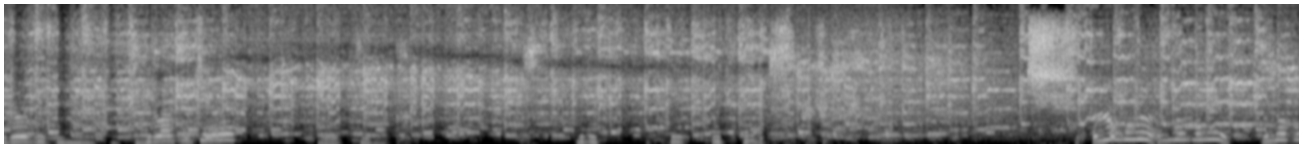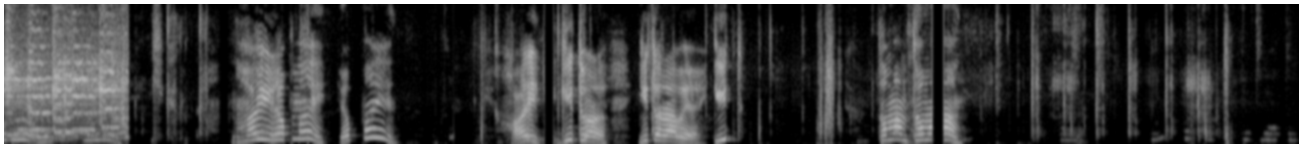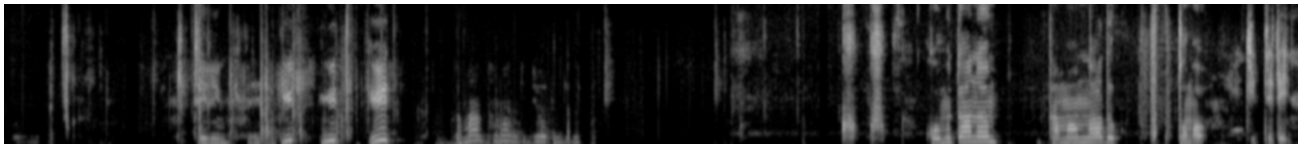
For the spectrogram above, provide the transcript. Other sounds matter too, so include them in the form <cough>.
Biraz biraz içeri. Evet, gir. Bir, iki, üç, bir. Allah Allah, Allah Allah, Allah Allah, Allah Allah. Hayır yapmayın, yapmayın. Hayır, git git arabaya, git. Tamam, tamam. Gidelim. Git, git, git. Tamam, tamam gidiyorum. Komutanım, tamamladık. Tamam, gidelim.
